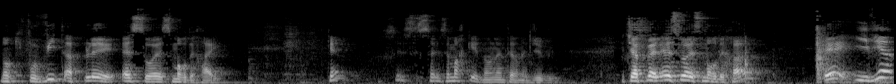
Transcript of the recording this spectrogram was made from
Donc il faut vite appeler SOS Mordechai. C'est marqué dans l'internet, j'ai vu. Et tu appelles SOS Mordechai et il vient.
